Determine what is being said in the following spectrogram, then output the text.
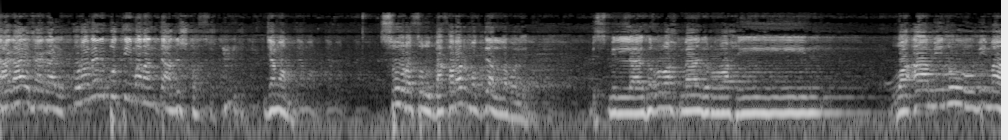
জায়গায় জায়গায় কোরআনের প্রতি ইমান আনতে আদেশ করছে। যেমন সুরতুল বাকরার মধ্যে আল্লাহ বলে বিসমিল্লাহ রহমানির রহিম ওয়া আমিনু বিমা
